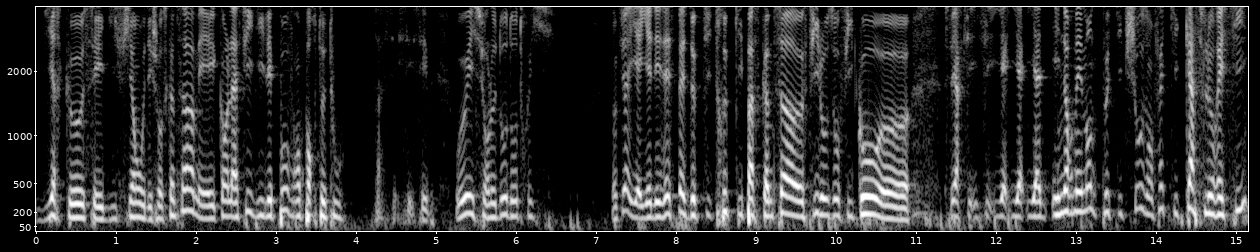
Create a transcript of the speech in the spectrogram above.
dire que c'est édifiant ou des choses comme ça, mais quand la fille dit les pauvres emportent tout. Oui, sur le dos d'autrui. Donc il y, a- des espèces de petits trucs qui passent comme ça, euh, philosophicaux. euh, C'est-à-dire qu'il y, a- énormément de petites choses en fait qui cassent le récit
